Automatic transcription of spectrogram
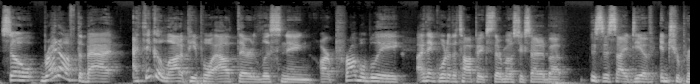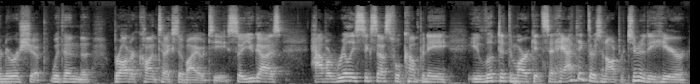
So, right off the bat, I think a lot of people out there listening are probably, I think one of the topics they're most excited about is this idea of entrepreneurship within the broader context of IoT. So, you guys have a really successful company. You looked at the market, said, hey, I think there's an opportunity here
